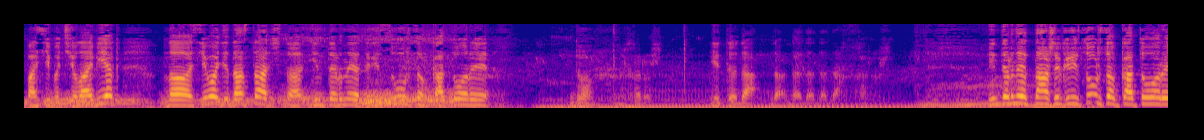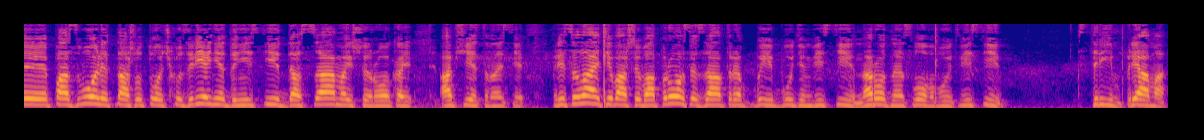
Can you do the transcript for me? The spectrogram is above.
Спасибо, человек. Но сегодня достаточно интернет-ресурсов, которые... Да, нехорошо. Это да, да, да, да, да, да, Интернет наших ресурсов, которые позволят нашу точку зрения донести до самой широкой общественности. Присылайте ваши вопросы, завтра мы будем вести, народное слово будет вести стрим прямо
